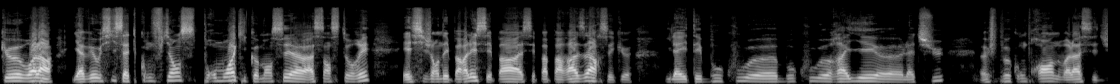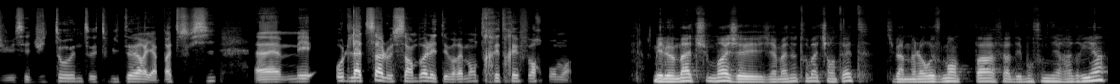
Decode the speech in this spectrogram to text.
que voilà, il y avait aussi cette confiance pour moi qui commençait à, s'instaurer. Et si j'en ai parlé, c'est pas pas par hasard, c'est que il a été beaucoup euh, beaucoup raillé là-dessus. Euh, je peux comprendre, voilà, c'est du, c'est du taunt Twitter, il n'y a pas de souci. Euh, mais au-delà de ça, le symbole était vraiment très très fort pour moi. Mais le match, moi j'avais un autre match en tête qui va malheureusement pas faire des bons souvenirs à Adrien,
